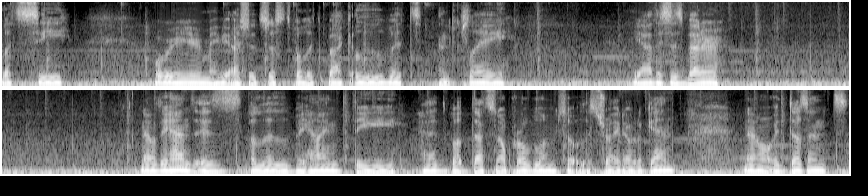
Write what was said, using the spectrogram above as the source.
Let's see. Over here maybe I should just pull it back a little bit and play. Yeah this is better. Now the hand is a little behind the head but that's no problem so let's try it out again. Now it doesn't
